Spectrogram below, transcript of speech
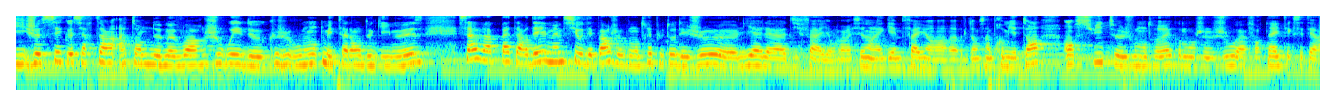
je sais que certains attendent de me voir jouer, de, que je vous montre mes talents de gameuse. Ça va pas tarder, même si au départ, je vous montrer plutôt des jeux liés à la DeFi. On va rester dans la GameFi dans un premier temps. Ensuite, je vous montrerai comment je joue à Fortnite, etc.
